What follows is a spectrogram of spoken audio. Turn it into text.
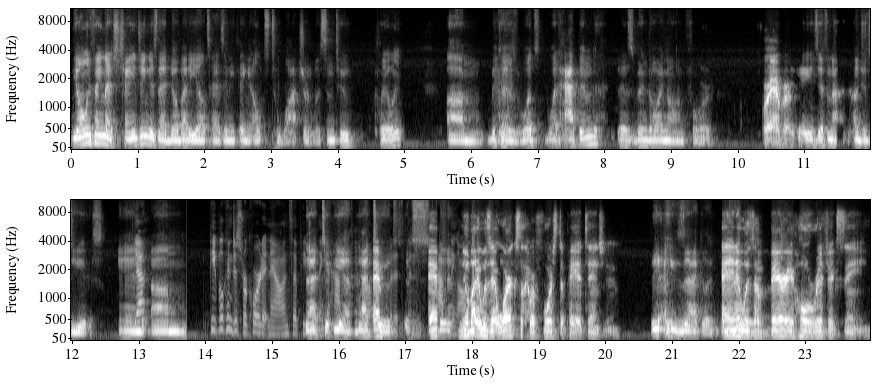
the only thing that's changing is that nobody else has anything else to watch or listen to. Clearly, um, because what's what happened has been going on for Forever. decades, if not hundreds of years, and Yeah. um, People can just record it now, and so people that think too, it yeah, that too. but It's, it's it's And nobody was at work, so they were forced to pay attention. Yeah, exactly, And it was a very horrific scene.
